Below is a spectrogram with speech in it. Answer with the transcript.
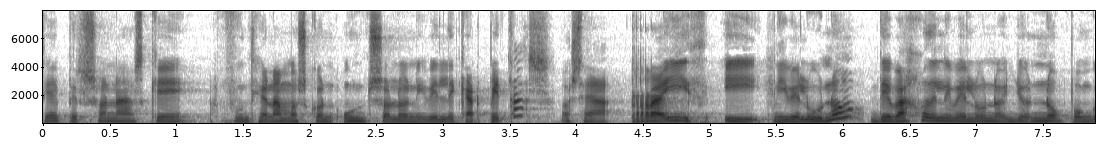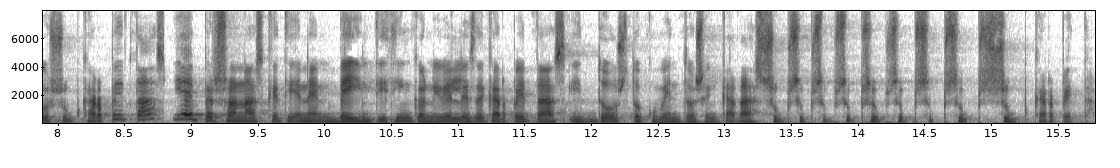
hay personas que funcionamos con un solo nivel de carpetas, o sea, raíz y nivel 1. Debajo del nivel 1 yo no pongo subcarpetas y hay personas que tienen 25 niveles de carpetas y dos documentos en cada sub, sub, sub, sub, sub, sub, sub, sub, subcarpeta.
